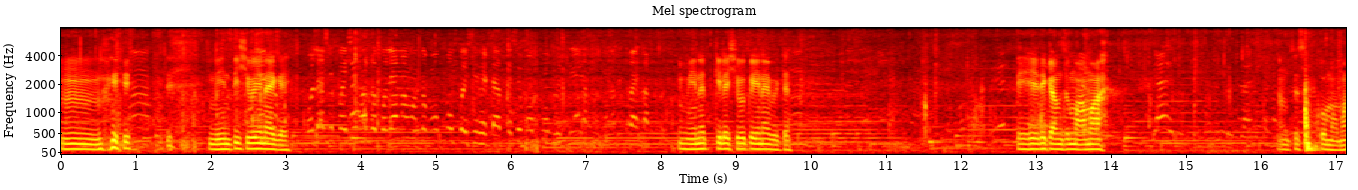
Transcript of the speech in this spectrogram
हम्म. मेहनतीशिवाय नाही काय. मेहनत मेहनत केल्याशिवाय काही नाही भेटत. ते हे ते का आमचं मामा. आमचं सुक्को मामा.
